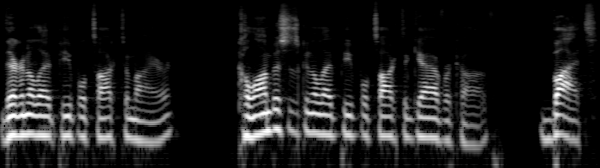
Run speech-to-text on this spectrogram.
they're going to let people talk to Meier. Columbus is going to let people talk to Gavrikov. But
